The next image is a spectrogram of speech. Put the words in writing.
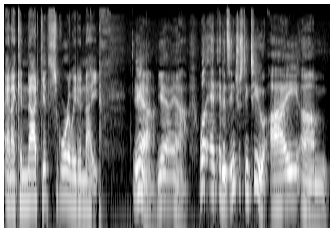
and I cannot get swirly tonight. Yeah, yeah, yeah. Well, and, and it's interesting too. I, um,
